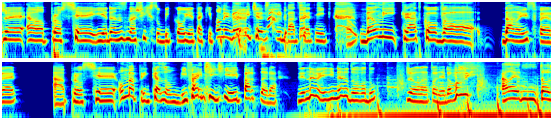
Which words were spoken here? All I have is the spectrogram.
že uh, proste jeden z našich subikov je taký, on je veľmi čerstvý dvaciatník, veľmi krátko v uh, danej sfére a proste on má príkazom vyfajčiť jej partnera. Z jedného jediného dôvodu, že ona to nedovolí. Ale to,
